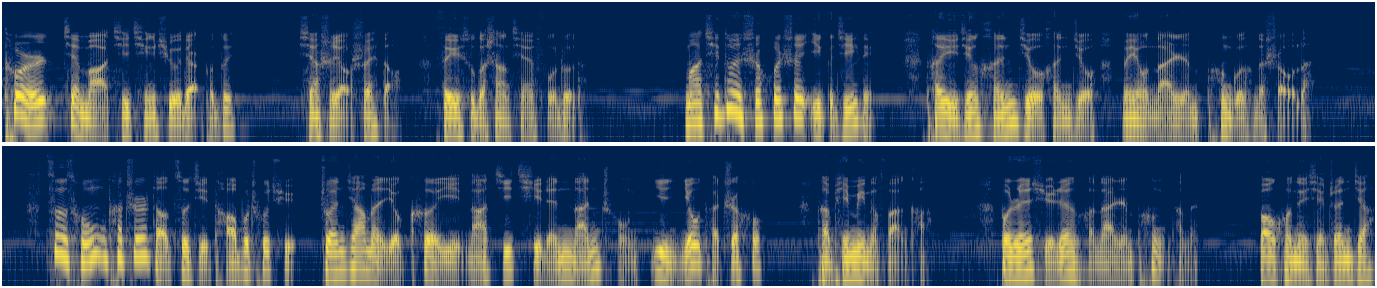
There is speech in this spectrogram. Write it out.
托儿见马奇情绪有点不对，像是要摔倒，飞速的上前扶住他。马奇顿时浑身一个激灵，他已经很久很久没有男人碰过他的手了。自从他知道自己逃不出去，专家们又刻意拿机器人男宠引诱他之后，他拼命的反抗，不允许任何男人碰他们，包括那些专家。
